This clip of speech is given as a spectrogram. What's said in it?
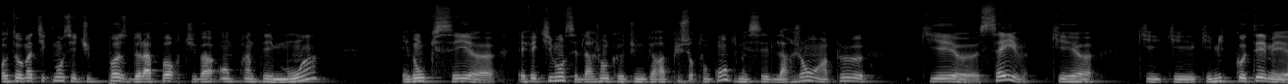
automatiquement, si tu poses de l'apport, tu vas emprunter moins. Et donc, c'est euh, effectivement, c'est de l'argent que tu ne verras plus sur ton compte, mais c'est de l'argent un peu qui est euh, save, qui est, euh, qui, qui, qui, est, mis de côté, mais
